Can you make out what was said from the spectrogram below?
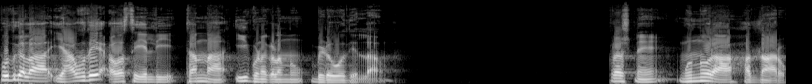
ಪುದ್ಗಲ ಯಾವುದೇ ಅವಸ್ಥೆಯಲ್ಲಿ ತನ್ನ ಈ ಗುಣಗಳನ್ನು ಬಿಡುವುದಿಲ್ಲ. ಪ್ರಶ್ನೆ ಮುನ್ನೂರ ಹದಿನಾರು.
